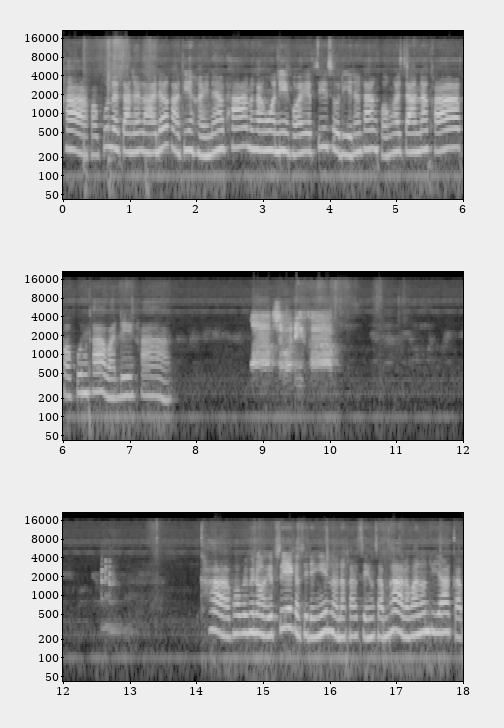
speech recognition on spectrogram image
ค่ะขอบคุณอาจารย์หลายๆเด้อค่ะ ที่ให้แนวทางนะคะงวันนี้ขอเอฟซีสวัสดีแนวทางของอาจารย์นะคะ ขอบคุณค่ะสวัสดีค่ะ ครับ สวัสดีครับ ค่ะพอไปพี่น้องเอฟซีกับสิเดงินแล้วนะคะ เสียงสัมภาษณ์ระหว่างนนทิยากับ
